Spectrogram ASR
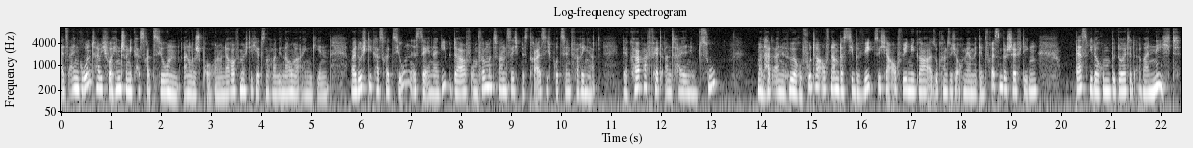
Als einen Grund habe ich vorhin schon die Kastration angesprochen und darauf möchte ich jetzt nochmal genauer eingehen, weil durch die Kastration ist der Energiebedarf um 25 bis 30 Prozent verringert. Der Körperfettanteil nimmt zu man hat eine höhere Futteraufnahme. Das Tier bewegt sich ja auch weniger, also kann sich auch mehr mit dem Fressen beschäftigen. Das wiederum bedeutet aber nicht,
